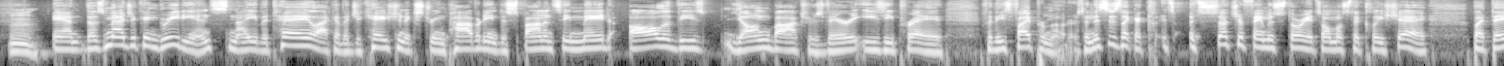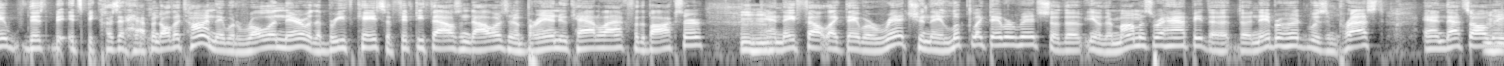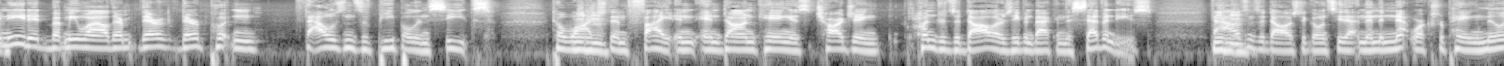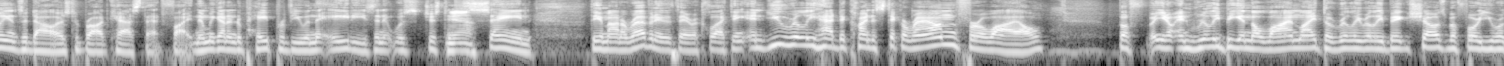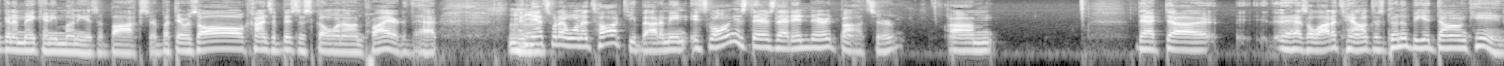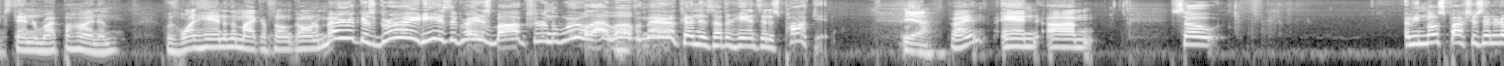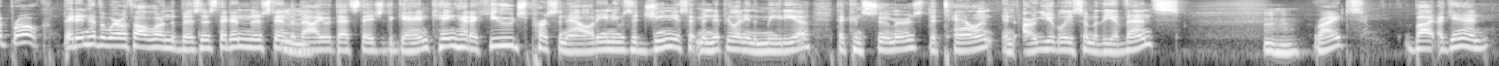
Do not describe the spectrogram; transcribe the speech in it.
Mm. And those magic ingredients, naivete, lack of education, extreme poverty, and despondency, made all of these young boxers very easy prey for these fight promoters. And this is like a, it's, it's such a famous story, it's almost a cliche, but they, this, it's because it happened all the time. They would roll in there with a briefcase of $50,000 and a brand new Cadillac for the boxer. Mm-hmm. And they felt like they were rich and they looked like they were rich. So the, you know, their mamas were happy. The, the neighborhood was impressed and that's all. They needed. But meanwhile, they're they're they're putting thousands of people in seats to watch mm-hmm. them fight, and and Don King is charging hundreds of dollars even back in the seventies. 1000s mm-hmm. of dollars to go and see that. And then the networks were paying millions of dollars to broadcast that fight. And then we got into pay per view in the 80s, and it was just yeah. insane the amount of revenue that they were collecting. And you really had to kind of stick around for a while bef- you know, and really be in the limelight, the really, really big shows before you were going to make any money as a boxer. But there was all kinds of business going on prior to that. Mm-hmm. And that's what I want to talk to you about. I mean, as long as there's that ignorant boxer um, that, uh, that has a lot of talent, there's going to be a Don King standing right behind him with one hand on the microphone going, America's great. He is the greatest boxer in the world. I love America. And his other hand's in his pocket. Yeah. Right? And um, so, I mean, most boxers ended up broke. They didn't have the wherewithal to learn the business. They didn't understand mm-hmm. the value at that stage of the game. King had a huge personality, and he was a genius at manipulating the media, the consumers, the talent, and arguably some of the events. Mm-hmm. Right? But again,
